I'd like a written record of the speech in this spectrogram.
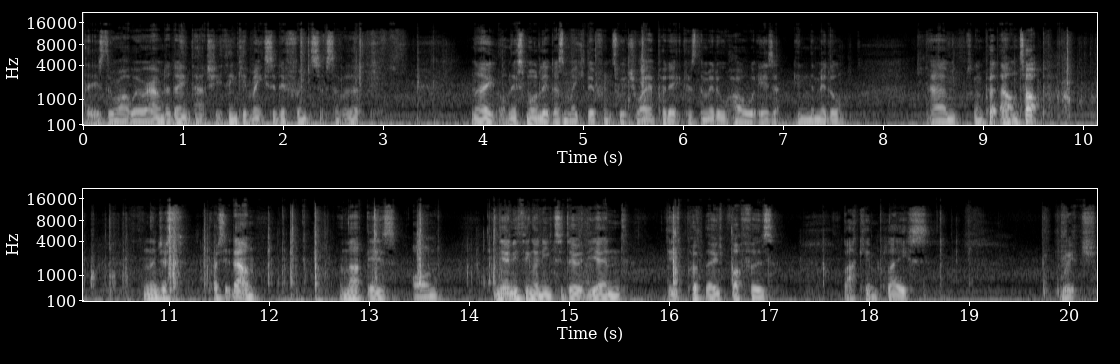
that is the right way around. I don't actually think it makes a difference. Let's have a look. No, on this model it doesn't make a difference which way I put it because the middle hole is in the middle. Um, so I'm going to put that on top and then just press it down and that is on. And the only thing I need to do at the end is put those buffers back in place which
